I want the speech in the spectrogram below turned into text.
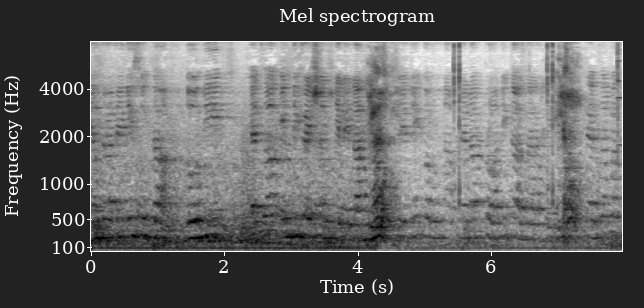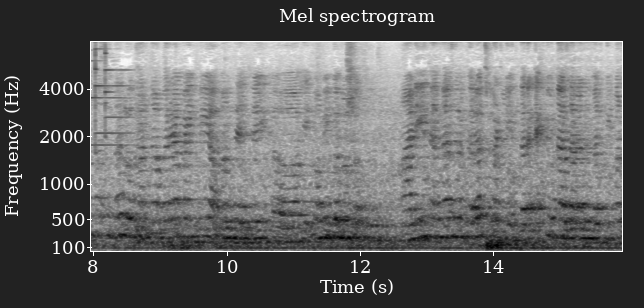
यंत्रणेने सुद्धा दोन्ही याचं इंटिग्रेशन केलेलं आहे जेणेकरून आपल्याला क्रॉनिक आजार आहे त्याच्यापासून सुद्धा लोकांना बऱ्यापैकी आपण त्यांचे हे कमी करू शकतो आणि त्यांना जर गरज पडली तर ॲक्यूट आजारांवरती पण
